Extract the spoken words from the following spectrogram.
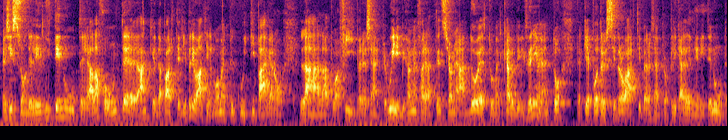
esistono delle ritenute alla fonte anche da parte di privati nel momento in cui ti pagano la, la tua fee per esempio, quindi bisogna fare attenzione a dove è il tuo mercato di riferimento perché potresti trovarti per esempio applicare delle ritenute.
